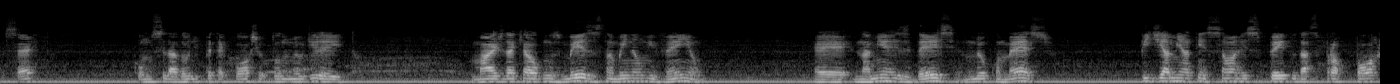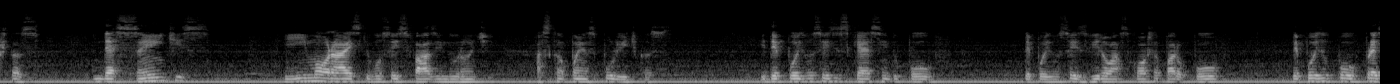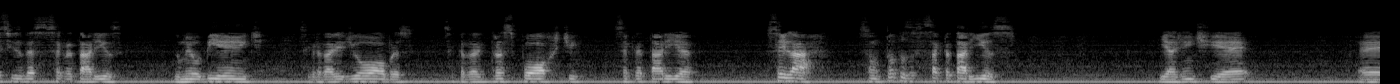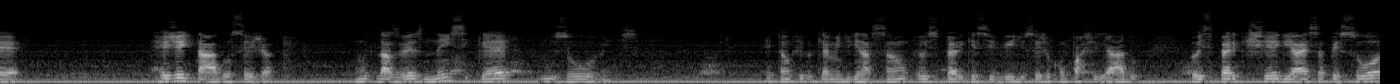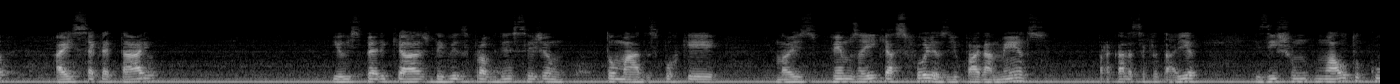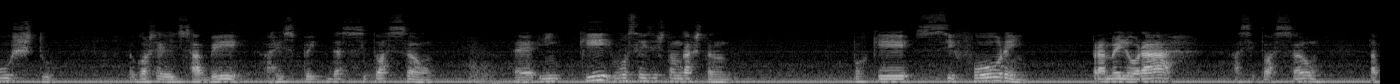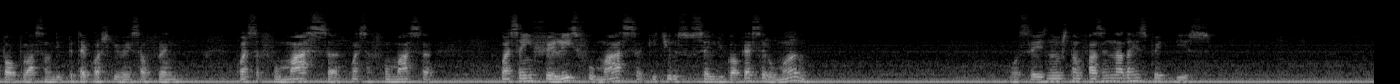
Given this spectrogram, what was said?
tá certo? Como cidadão de Pentecoste, eu estou no meu direito. Mas daqui a alguns meses também não me venham é, na minha residência, no meu comércio, pedir a minha atenção a respeito das propostas indecentes e imorais que vocês fazem durante as campanhas políticas. E depois vocês esquecem do povo. Depois vocês viram as costas para o povo. Depois o povo precisa dessas secretarias do meio ambiente, secretaria de obras, secretaria de transporte, secretaria, sei lá, são tantas essas secretarias e a gente é, é rejeitado, ou seja, muitas das vezes nem sequer nos ouvem. Então fica aqui a minha indignação. Eu espero que esse vídeo seja compartilhado. Eu espero que chegue a essa pessoa, a esse secretário. E eu espero que as devidas providências sejam tomadas, porque nós vemos aí que as folhas de pagamentos para cada secretaria, existe um, um alto custo. Eu gostaria de saber a respeito dessa situação. É, em que vocês estão gastando? Porque se forem para melhorar a situação da população de Pentecoste que vem sofrendo com essa fumaça, com essa fumaça, com essa infeliz fumaça que tira o sossego de qualquer ser humano, vocês não estão fazendo nada a respeito disso.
